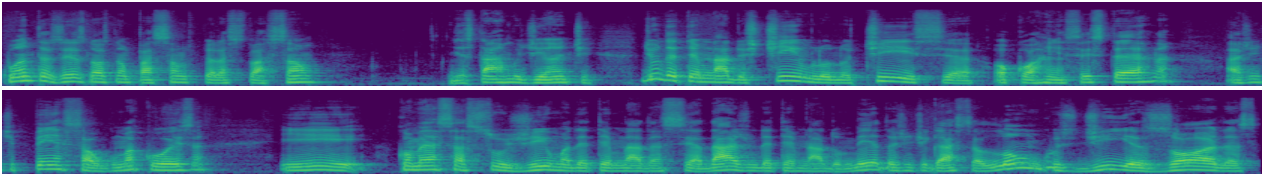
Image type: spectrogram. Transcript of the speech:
Quantas vezes nós não passamos pela situação de estarmos diante de um determinado estímulo, notícia, ocorrência externa, a gente pensa alguma coisa e começa a surgir uma determinada ansiedade, um determinado medo, a gente gasta longos dias, horas,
